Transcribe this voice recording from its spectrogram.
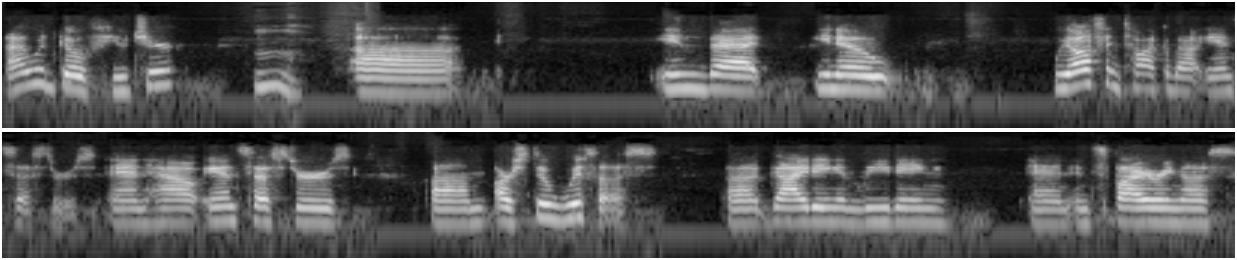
I would go future. Mm. Uh, in that you know we often talk about ancestors and how ancestors um, are still with us, uh, guiding and leading and inspiring us.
